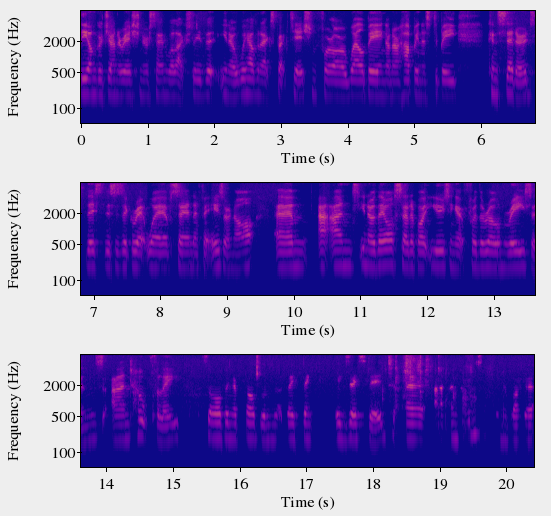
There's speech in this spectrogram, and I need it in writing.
the younger generation are saying well actually that you know we have an expectation for our well-being and our happiness to be considered this this is a great way of saying if it is or not. Um, and you know they all said about using it for their own reasons and hopefully solving a problem that they think existed uh, and doing something about it.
